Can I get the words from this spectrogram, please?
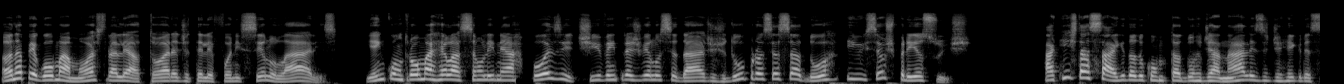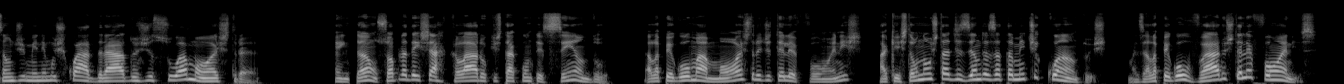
Ana pegou uma amostra aleatória de telefones celulares e encontrou uma relação linear positiva entre as velocidades do processador e os seus preços. Aqui está a saída do computador de análise de regressão de mínimos quadrados de sua amostra. Então, só para deixar claro o que está acontecendo, ela pegou uma amostra de telefones, a questão não está dizendo exatamente quantos, mas ela pegou vários telefones,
